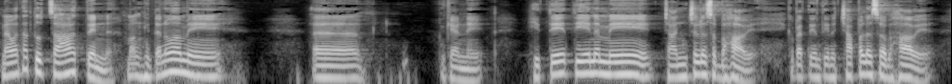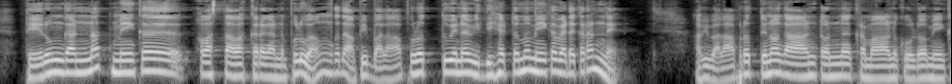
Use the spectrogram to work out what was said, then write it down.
නැවතත් උත්සාහවත් වෙන්න. මම හිතනවා මේ අ කියන්නේ හිතේ තියෙන මේ චංචල ස්වභාවය, එක පැත්තෙන් තියෙන චපල ස්වභාවය තේරුම් ගන්නත් මේක අවස්ථාවක් කරගන්න පුළුවන්. මොකද අපි බලාපොරොත්තු වෙන විදිහටම මේක වැඩ කරන්නේ අපි බලාපොරොත්තු වෙනවා ගාන්ට ඔන්න ක්‍රමානුකූලව මේක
